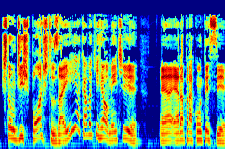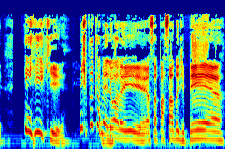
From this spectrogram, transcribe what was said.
estão dispostos, aí acaba que realmente é, era pra acontecer. Henrique, me explica melhor aí essa passada de pé,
